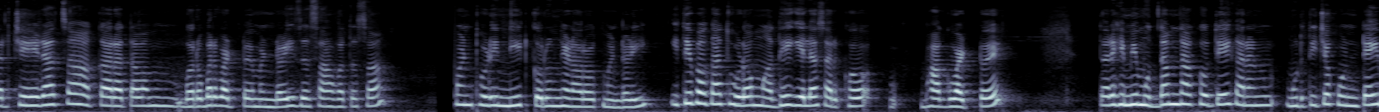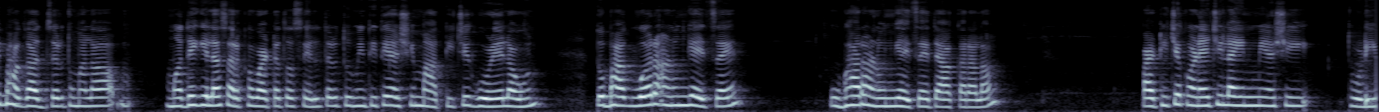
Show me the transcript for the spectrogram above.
तर चेहऱ्याचा आकार आता बरोबर वाटतो आहे मंडळी जसा हवा तसा. पण थोडी नीट करून घेणार आहोत मंडळी. इथे बघा थोडं मध्ये गेल्यासारखं भाग वाटतो आहे तर हे मी मुद्दाम दाखवते कारण मूर्तीच्या कोणत्याही भागात जर तुम्हाला मध्ये गेल्यासारखं वाटत असेल तर तुम्ही तिथे अशी मातीचे गोळे लावून तो भाग वर आणून घ्यायचा आहे उभार आणून घ्यायचा आहे त्या आकाराला. पाठीच्या कण्याची लाईन मी अशी थोडी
